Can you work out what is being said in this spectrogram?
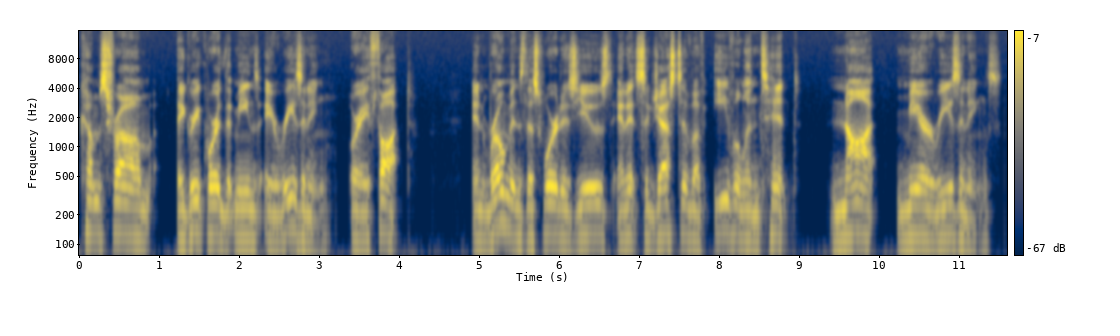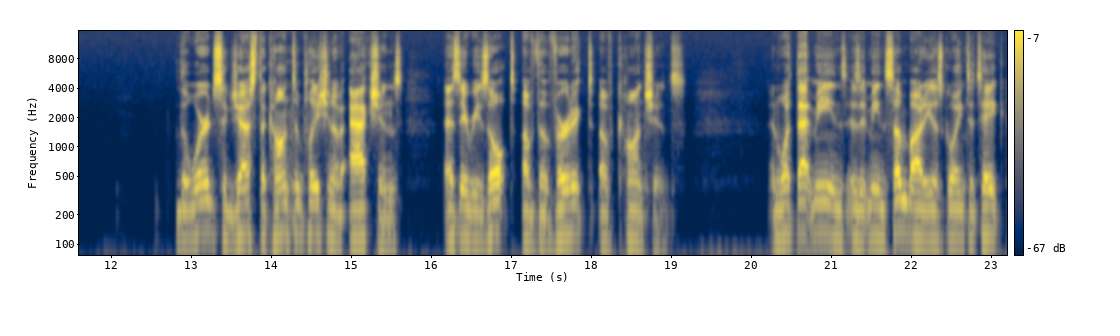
comes from a Greek word that means a reasoning or a thought. In Romans, this word is used and it's suggestive of evil intent, not mere reasonings. The word suggests the contemplation of actions as a result of the verdict of conscience. And what that means is it means somebody is going to take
